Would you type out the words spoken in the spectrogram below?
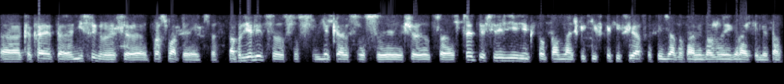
э, какая-то несыгранность э, просматривается. Определиться, с, мне кажется, с, с, с центре в середине, кто там, знаешь, каких, в каких связках ребята там должны играть, или там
